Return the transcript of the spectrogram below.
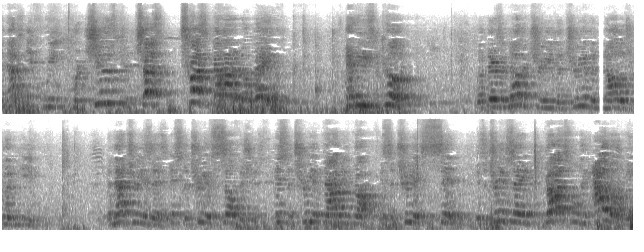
And that's if we would choose to just trust God and obey Him. And He's good. But there's another tree, the tree of the knowledge of good and evil. And that tree is tree of selfishness. It's the tree of doubting God. It's the tree of sin. It's the tree of saying, God's holding out on me,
